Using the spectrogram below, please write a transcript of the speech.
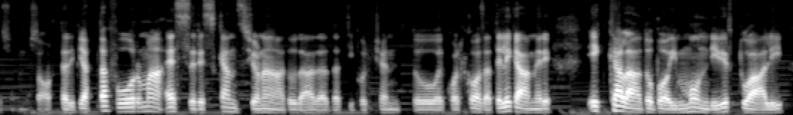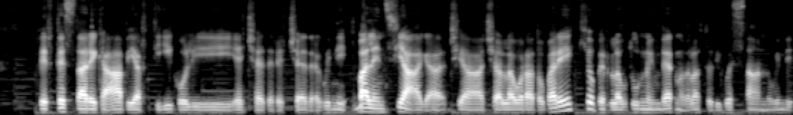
su una, sorta di piattaforma, essere scansionato da, da, da tipo 100 e qualcosa telecamere e calato poi in mondi virtuali per testare capi, articoli, eccetera, eccetera. Quindi Balenciaga ci ha, ci ha lavorato parecchio per l'autunno-inverno, tra l'altro, di quest'anno. Quindi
